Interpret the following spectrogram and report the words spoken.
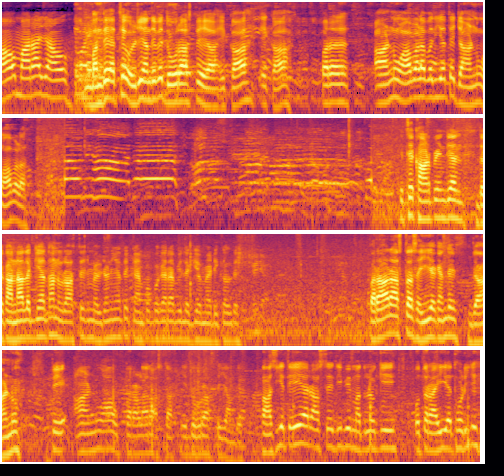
ਆਓ ਮਹਾਰਾਜ, ਆਓ। ਬੰਦੇ ਇੱਥੇ ਉਲਝ ਜਾਂਦੇ ਵੇ, ਦੋ ਰਸਤੇ ਆ, ਇੱਕ ਆ ਇੱਕ ਆ। ਪਰ ਆਉਣ ਨੂੰ ਆ ਵਾਲਾ ਵਧੀਆ ਤੇ ਜਾਣ ਨੂੰ ਆ ਵਾਲਾ। ਇੱਥੇ ਖਾਣ ਪੀਣ ਦੀਆਂ ਦੁਕਾਨਾਂ ਲੱਗੀਆਂ, ਤੁਹਾਨੂੰ ਰਸਤੇ 'ਚ ਮਿਲ ਜਾਣੀਆਂ ਤੇ ਕੈਂਪ ਵਗੈਰਾ ਵੀ ਲੱਗੇ ਮੈਡੀਕਲ ਦੇ। ਪਰ ਆਹ ਰਸਤਾ ਸਹੀ ਹੈ ਕਹਿੰਦੇ, ਜਾਣ ਨੂੰ। ਤੇ ਆਉਣ ਨੂੰ ਆ ਉੱਪਰ ਵਾਲਾ ਰਸਤਾ, ਇਹ ਦੋ ਰਸਤੇ ਜਾਂਦੇ। ਖਾਸੀਅਤ ਇਹ ਹੈ ਰਸਤੇ ਦੀ ਵੀ ਮਤਲਬ ਕਿ ਉਤਰਾਈ ਹੈ ਥੋੜੀ ਜਿਹੀ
